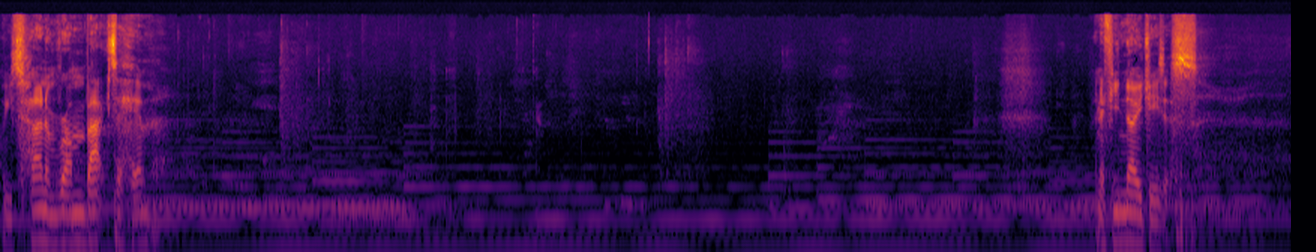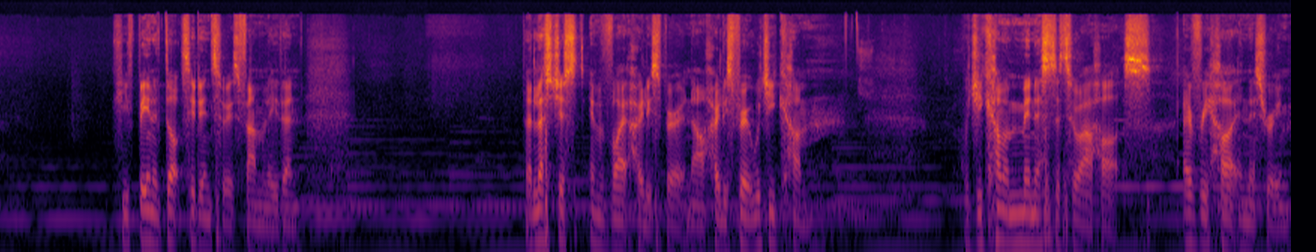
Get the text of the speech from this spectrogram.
Will you turn and run back to Him? And if you know Jesus, you've been adopted into his family, then, then let's just invite Holy Spirit now. Holy Spirit, would you come? Would you come and minister to our hearts, every heart in this room,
